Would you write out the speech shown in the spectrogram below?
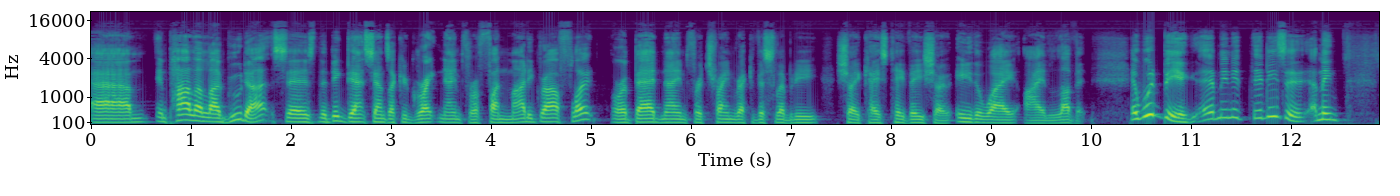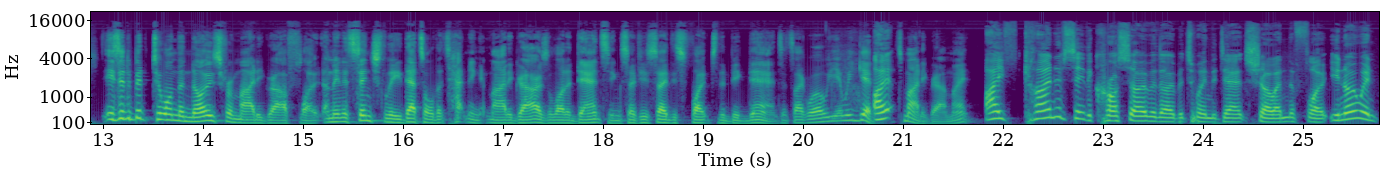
Um, Impala Laguda says the big dance sounds like a great name for a fun Mardi Gras float or a bad name for a train wreck of a celebrity showcase TV show. Either way, I love it. It would be. I mean, it, it is a. I mean. Is it a bit too on the nose for a Mardi Gras float? I mean, essentially, that's all that's happening at Mardi Gras is a lot of dancing. So if you say this float float's the big dance, it's like, well, yeah, we get it. I- it's Mardi Gras, mate. I kind of see the crossover though between the dance show and the float. You know when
